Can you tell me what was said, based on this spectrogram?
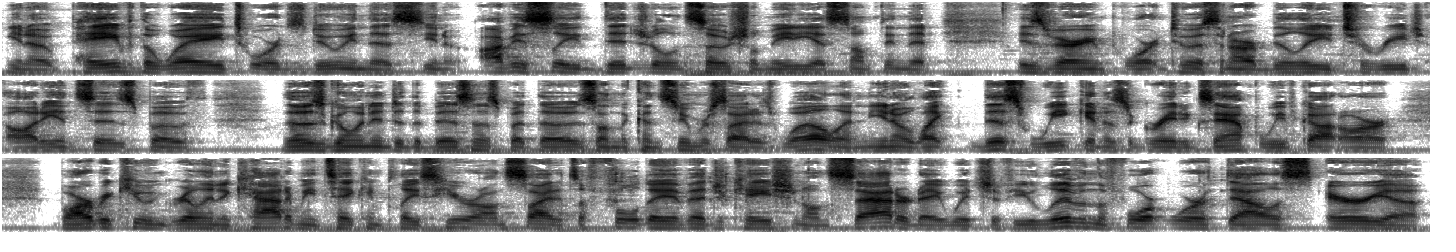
you know, pave the way towards doing this. You know, obviously, digital and social media is something that is very important to us and our ability to reach audiences, both those going into the business, but those on the consumer side as well. And you know, like this weekend is a great example. We've got our barbecue and grilling academy taking place here on site. It's a full day of education on Saturday, which if you live in the Fort Worth, Dallas area,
